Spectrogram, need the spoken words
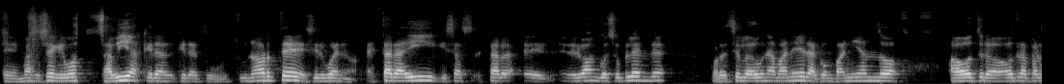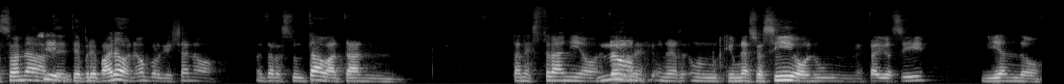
eh, más allá de que vos sabías que era, que era tu, norte, decir, bueno, estar ahí, quizás estar eh, en el banco suplente, por decirlo de alguna manera, acompañando a, otro, otra persona, te, preparó, ¿no? Porque ya no, no te resultaba tan, tan extraño estar en un gimnasio así o en un estadio así, viendo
